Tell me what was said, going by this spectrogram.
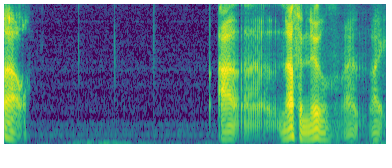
Oh. Uh, nothing new. I, like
